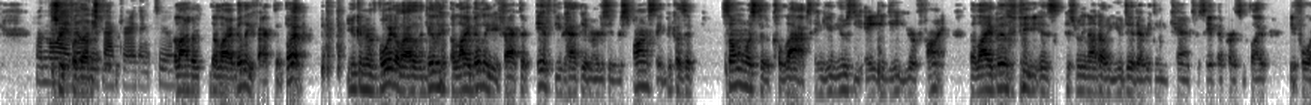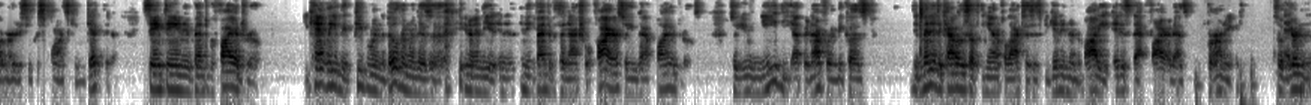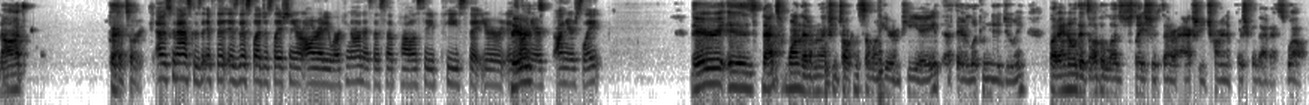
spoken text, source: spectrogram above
And the liability factor, I think, too. The, li- the liability factor. But you can avoid a liability, a liability factor if you had the emergency response thing. Because if someone was to collapse and you use the AED, you're fine. The liability is, is really not how you did everything you can to save that person's life before emergency response can get there. Same thing in the event of a fire drill. You can't leave the people in the building when there's a, you know, in the, in, in the event of an actual fire, so you have fire drills. So you need the epinephrine because the minute the catalyst of the anaphylaxis is beginning in the body, it is that fire that's burning. So if you're not Go ahead. Sorry. I was going to ask: is if the, is this legislation you're already working on? Is this a policy piece that you're is on your on your slate? There is that's one that I'm actually talking to someone here in PA that they're looking to doing, but I know there's other legislations that are actually trying to push for that as well.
